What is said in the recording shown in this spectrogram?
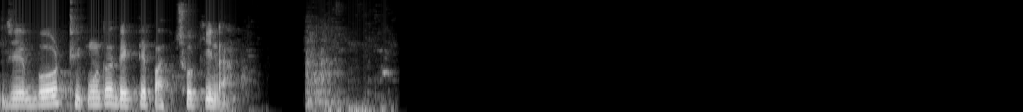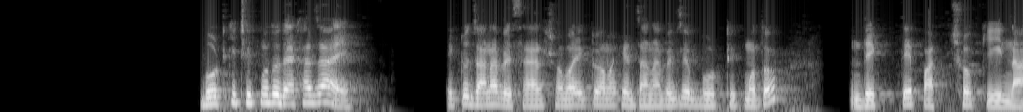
যে বোর্ড ঠিকমতো দেখতে পাচ্ছ কিনা? বোর্ড কি ঠিকমতো দেখা যায়? একটু জানাবে, স্যার। সবাই একটু আমাকে জানাবে যে বোর্ড ঠিকমতো দেখতে পাচ্ছ কি না?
